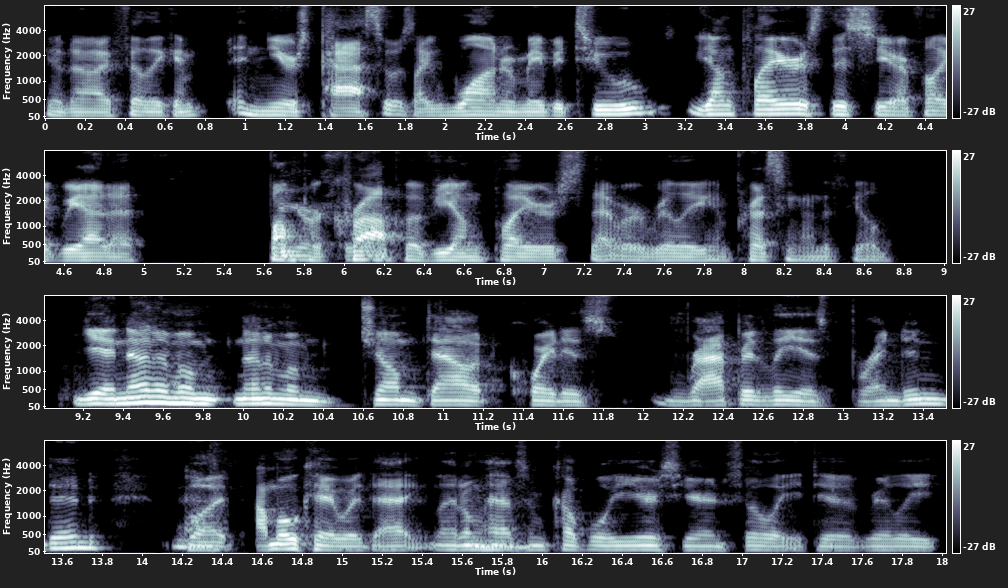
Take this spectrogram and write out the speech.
you know, I feel like in, in years past it was like one or maybe two young players. This year, I feel like we had a bumper crop of young players that were really impressing on the field. Yeah, none of them none of them jumped out quite as rapidly as Brenden did, No. but I'm okay with that. Let them have Mhm. some couple of years here in Philly to really,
